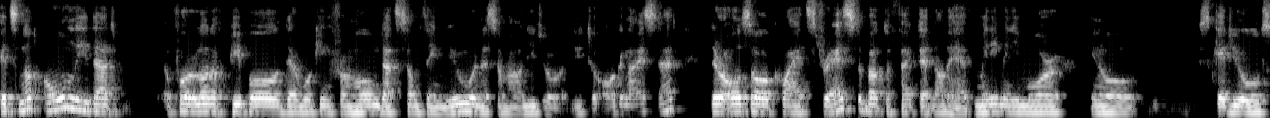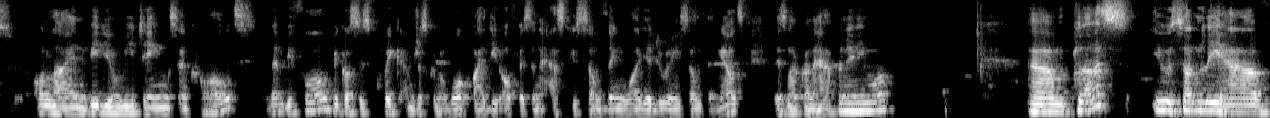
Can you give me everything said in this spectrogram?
it's not only that for a lot of people they're working from home that's something new and they somehow need to need to organize that they're also quite stressed about the fact that now they have many many more you know scheduled online video meetings and calls than before because it's quick. I'm just going to walk by the office and ask you something while you're doing something else. It's not going to happen anymore. Um, plus, you suddenly have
